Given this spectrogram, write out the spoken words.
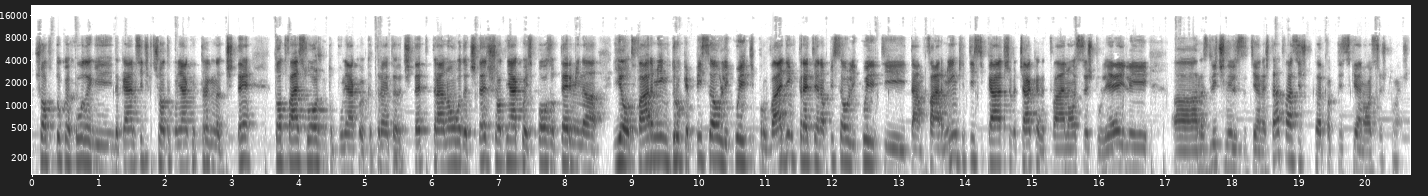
защото тук е хубаво да ги да кажем всички, защото ако някой тръгна да чете, то това е сложното понякога, като тръгнете да четете, трябва много да четете, защото някой е използвал термина yield farming, друг е писал liquidity providing, третия е написал liquidity там farming и ти си кажеш, бе чакай, това е едно и също ли е или а, различни ли са тия неща, това всичко е фактически едно и също нещо.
